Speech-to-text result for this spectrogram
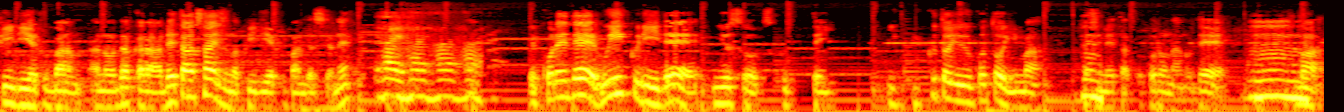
PDF 版、あの、だからレターサイズの PDF 版ですよね。はいはいはいはい。で、これでウィークリーでニュースを作っていくということを今始めたところなので、うん、まあ、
